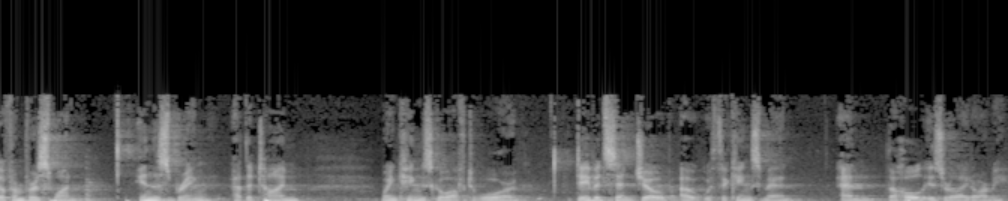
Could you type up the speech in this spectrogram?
So, from verse 1 In the spring, at the time when kings go off to war, David sent Joab out with the king's men and the whole Israelite army.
